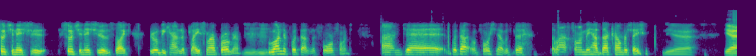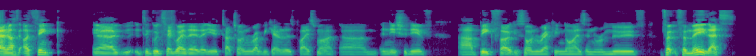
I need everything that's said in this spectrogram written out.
such issue such initiatives like the Rugby Canada Play Smart program. Mm-hmm. We wanted to put that in the forefront, and uh, but that unfortunately that was the, the last time we had that conversation. Yeah, yeah, and I, th- I think uh, it's a good segue there that you touch on Rugby Canada's Play Smart um, initiative. Uh, big focus on recognise and remove. For, for me, that's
